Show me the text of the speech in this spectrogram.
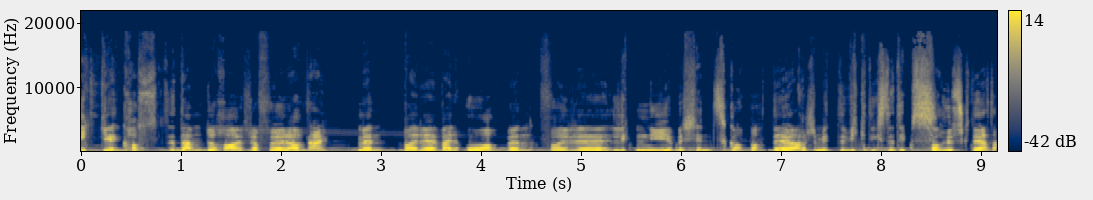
ikke kast dem du har fra før av. Nei. Men bare vær åpen for eh, litt nye bekjentskaper. Det er Ja. kanskje mitt viktigste tips. Og husk det at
